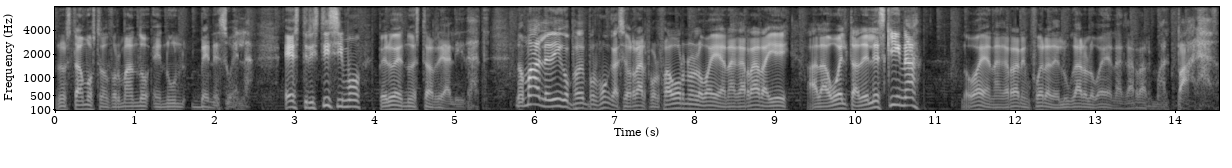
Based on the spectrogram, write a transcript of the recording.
nos estamos transformando en un Venezuela. Es tristísimo, pero es nuestra realidad. Nomás le digo, pues, por póngase a ahorrar, por favor, no lo vayan a agarrar ahí a la vuelta de la esquina. Lo vayan a agarrar en fuera del lugar o lo vayan a agarrar mal parado.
